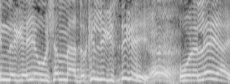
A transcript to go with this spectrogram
in nageeye uu shan maaddo kelligiis dhigayey uuna leeyahay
